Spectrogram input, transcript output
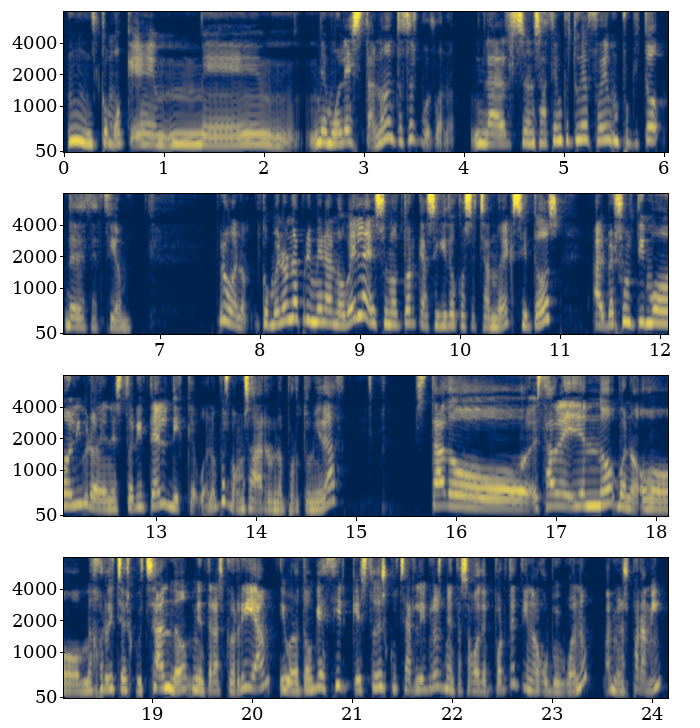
mm, como que me, me molesta, ¿no? Entonces, pues bueno, la sensación que tuve fue un poquito de decepción. Pero bueno, como era una primera novela, es un autor que ha seguido cosechando éxitos. Al ver su último libro en Storytel, dije, bueno, pues vamos a darle una oportunidad estado, estado leyendo, bueno, o mejor dicho, escuchando mientras corría. Y bueno, tengo que decir que esto de escuchar libros mientras hago deporte tiene algo muy bueno, al menos para mí.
